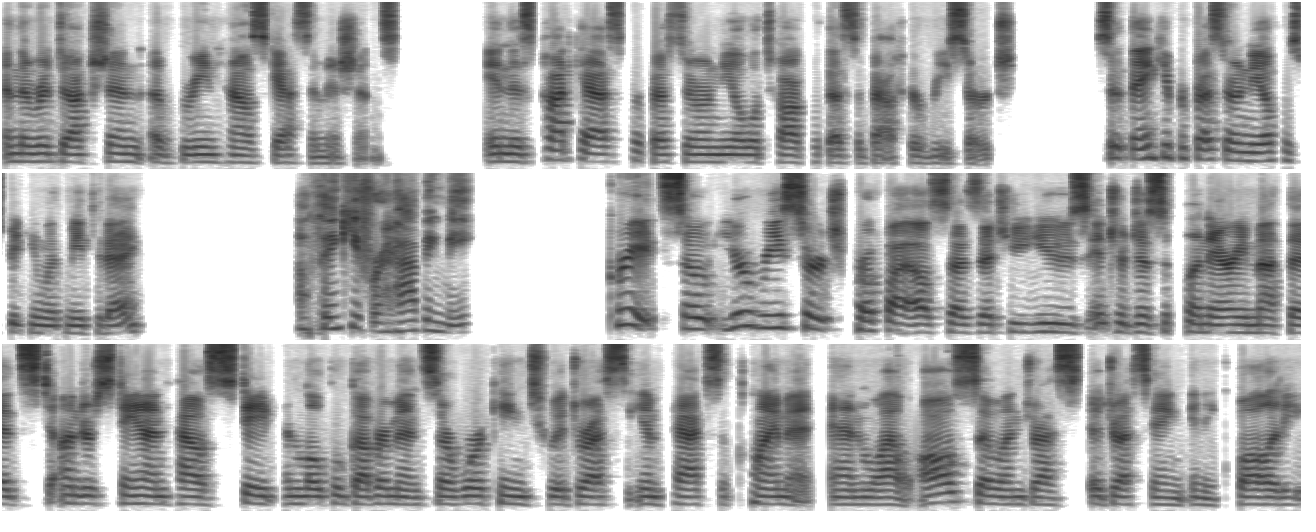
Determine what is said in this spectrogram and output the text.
and the reduction of greenhouse gas emissions. In this podcast, Professor O'Neill will talk with us about her research. So thank you, Professor O'Neill, for speaking with me today. Oh, thank you for having me. Great. So, your research profile says that you use interdisciplinary methods to understand how state and local governments are working to address the impacts of climate and while also address, addressing inequality.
